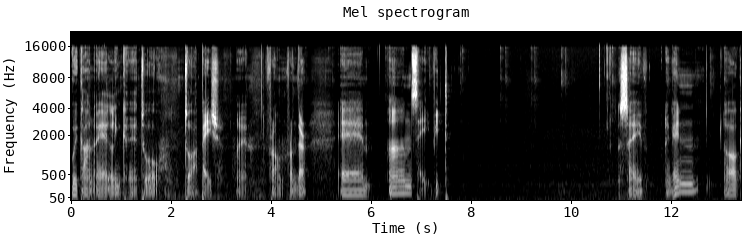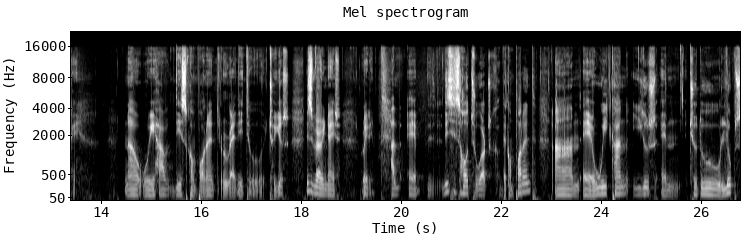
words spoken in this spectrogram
we can uh, link uh, to to a page uh, from from there. Um, and save it save again. Okay. Now we have this component ready to to use. This is very nice really. And uh, this is how to work the component. And uh, we can use um, to do loops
